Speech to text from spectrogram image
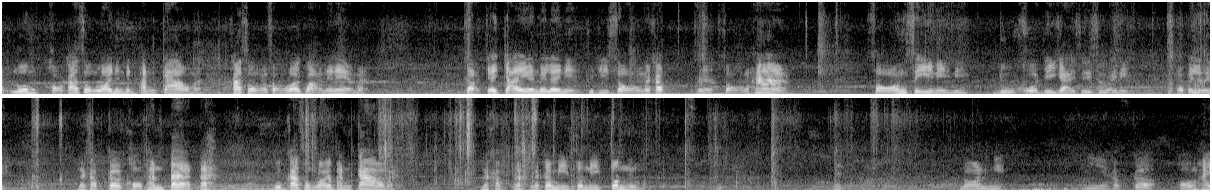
ดรวมขอค่าส่งร้อยหนึ่งเป็นพันเก้ามา ค่าส่งอะสองร้อยกว่าแน่ๆมา ก็ใจใจกันไปเลยนี่ชุดที่สองนะครับสองห้าสองสี่นี่นี่ดูโขดใหญ่ๆสวยๆนี่เอาไปเลยนะครับ ก็ขอพันแปดไปรวมค่าส่งร้อยพันเก้ามานะครับอะแล้วก็มีต้นนี้ต้นหนึ่งนอนอย่างนี้นี่ครับก็พร้อมให้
